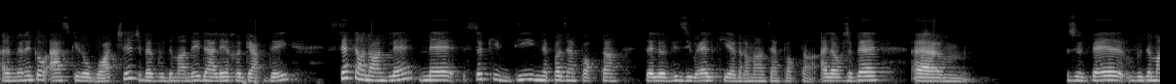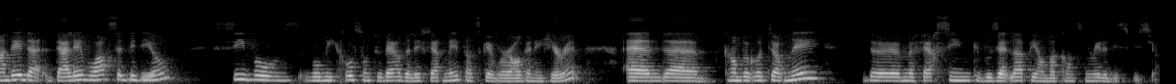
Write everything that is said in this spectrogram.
I'm going to go ask you to watch it. Je vais vous demander d'aller regarder. C'est en anglais, mais ce qu'il dit n'est pas important. C'est le visuel qui est vraiment important. Alors, je vais, euh, je vais vous demander d'aller voir cette vidéo. Si vos, micros sont ouverts, de les fermer parce que we're all going to hear it. And euh, quand vous retournez, de me faire signe que vous êtes là, puis on va continuer la discussion.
